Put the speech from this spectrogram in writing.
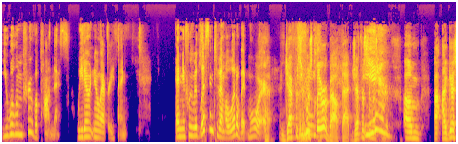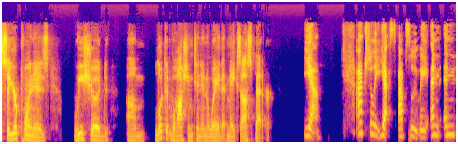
You will improve upon this. We don't know everything. And if we would listen to them a little bit more jefferson was clear about that. Jefferson yeah. um, i guess so your point is we should um, look at washington in a way that makes us better. Yeah actually yes absolutely and and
